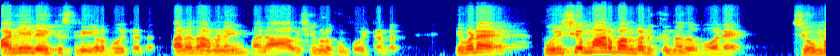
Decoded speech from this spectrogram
പള്ളിയിലേക്ക് സ്ത്രീകൾ പോയിട്ടുണ്ട്. പല തവണയും പല ആവശ്യങ്ങൾക്കും പോയിട്ടുണ്ട്. ഇവിടെ പുരുഷന്മാർ പങ്കെടുക്കുന്നത് പോലെ ചുമ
